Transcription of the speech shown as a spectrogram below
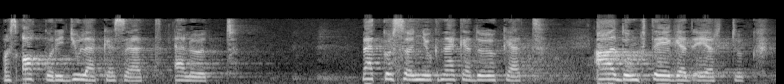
az akkori gyülekezet előtt. Megköszönjük neked őket, áldunk téged értük.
